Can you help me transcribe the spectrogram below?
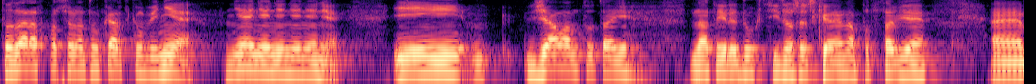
to zaraz patrzę na tą kartkę i mówię nie, nie, nie, nie, nie, nie, nie. I działam tutaj na tej redukcji troszeczkę na podstawie e,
